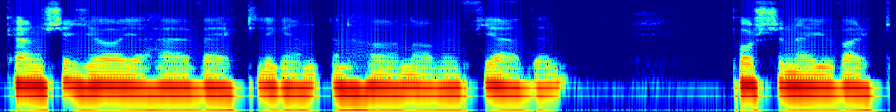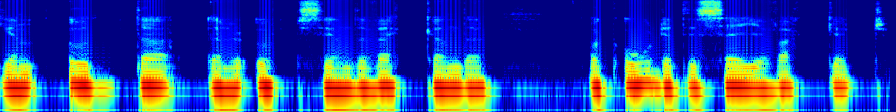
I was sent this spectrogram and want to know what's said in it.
Kanske gör jag här verkligen en höna av en fjäder. Porschen är ju varken udda eller uppseendeväckande och ordet i sig är vackert,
